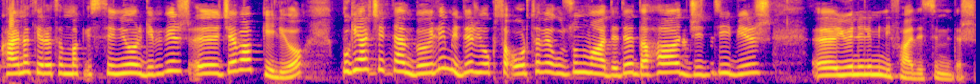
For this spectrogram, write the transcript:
kaynak yaratılmak isteniyor gibi bir e, cevap geliyor. Bu gerçekten böyle midir yoksa orta ve uzun vadede daha ciddi bir e, yönelimin ifadesi midir?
